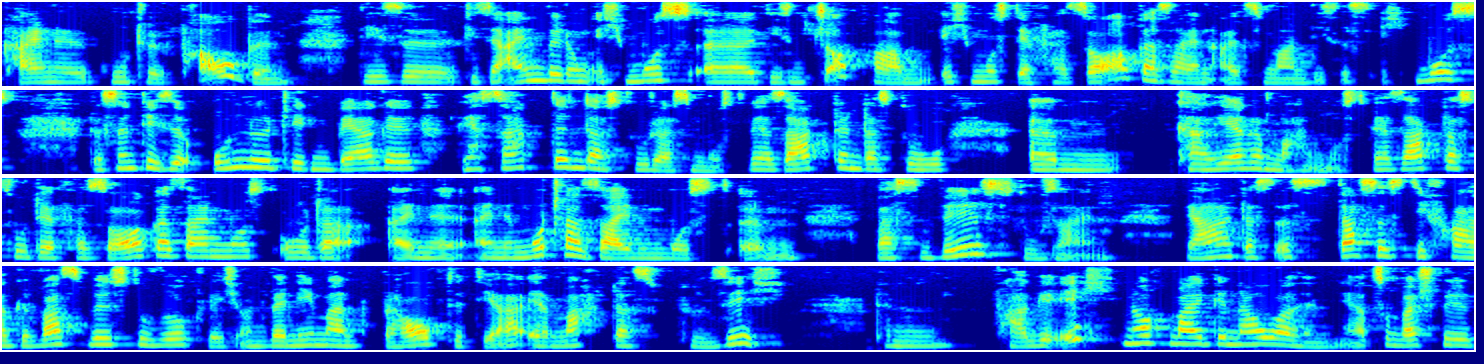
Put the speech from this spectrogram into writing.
keine gute Frau bin. Diese, diese Einbildung, ich muss äh, diesen Job haben, ich muss der Versorger sein als Mann, dieses ich muss, das sind diese unnötigen Berge. Wer sagt denn, dass du das musst? Wer sagt denn, dass du ähm, Karriere machen musst? Wer sagt, dass du der Versorger sein musst oder eine, eine Mutter sein musst? Ähm, was willst du sein? Ja, das ist, das ist die Frage. Was willst du wirklich? Und wenn jemand behauptet, ja, er macht das für sich, dann frage ich noch mal genauer hin. Ja, zum Beispiel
